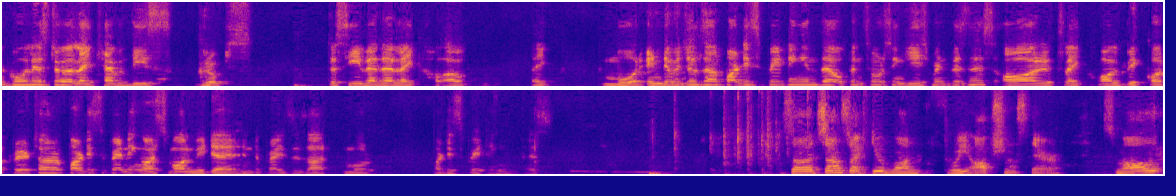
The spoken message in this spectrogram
The goal is to like have these groups to see whether like how, uh, like more individuals are participating in the open source engagement business or it's like all big corporates are participating or small media enterprises are more participating in this So it sounds like you want three options there. Small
